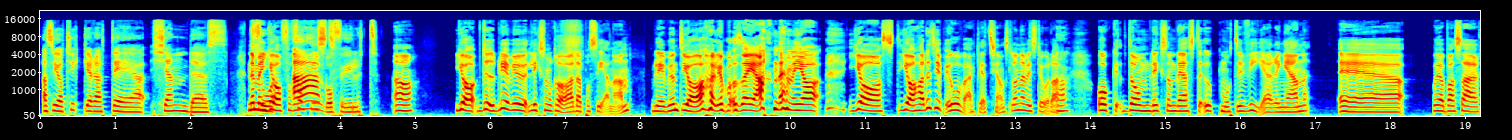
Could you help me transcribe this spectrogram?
alltså jag tycker att det kändes Nej men så jag får faktiskt, ärofyllt. ja, ja, du blev ju liksom röd där på scenen. Blev ju inte jag höll jag på att säga. Nej men jag, jag, jag hade typ overklighetskänslor när vi stod där. Ja. Och de liksom läste upp motiveringen eh, och jag bara så här,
